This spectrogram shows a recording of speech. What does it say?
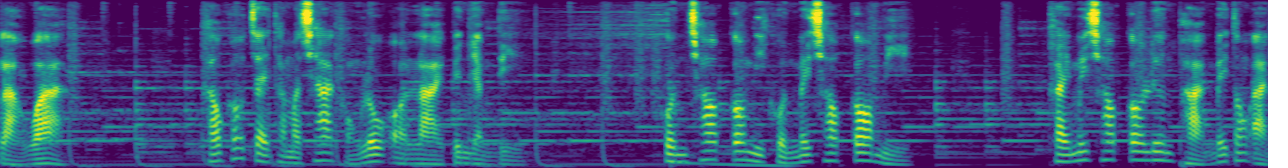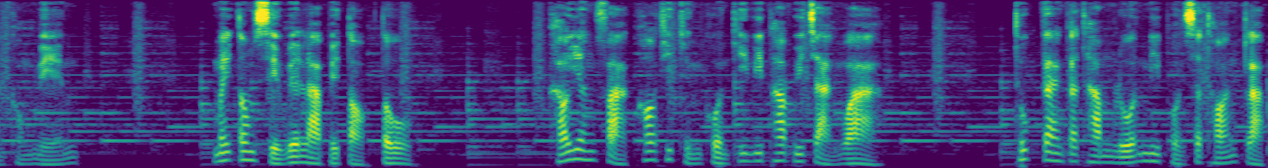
กล่าวว่า เขาเข้าใจธรรมชาติของโลกออนไลน์เป็นอย่างดี คนชอบก็มีคนไม่ชอบก็มี ใครไม่ชอบก็เลื่อนผ่านไม่ต้องอ่านคอมเมนต์ไม่ต้องเสียเวลาไปตอบโต้เขายังฝากข้อที่ถึงคนที่วิพากษ์วิจารณ์ว่า ทุกการกระทำล้วนมีผลสะท้อนกลับ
